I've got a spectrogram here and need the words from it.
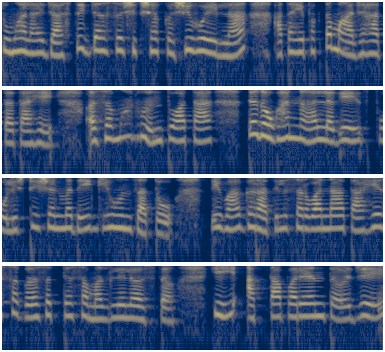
तुम्हाला जास्तीत जास्त शिक्षा कशी होईल ना आता हे फक्त माझ्या हातात आहे. असं म्हणून तो आता त्या दोघांना लगेच पोलीस स्टेशनमध्ये घेऊन जातो. तेव्हा घरातील सर्वांना आता हे सगळं सत्य समजलेलं असतं की आत्तापर्यंत जे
